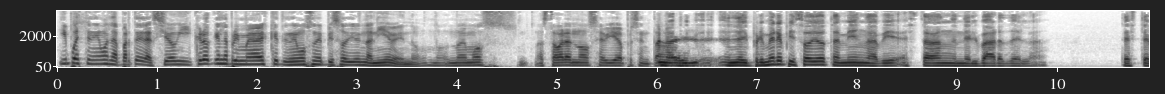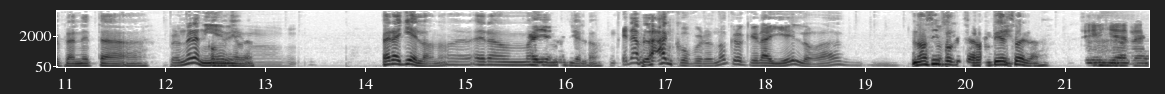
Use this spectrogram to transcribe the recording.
Y pues tenemos la parte de la acción y creo que es la primera vez que tenemos un episodio en la nieve, ¿no? No, no hemos, hasta ahora no se había presentado. Bueno, el- en el primer episodio también había, estaban en el bar de la de este planeta. Pero no era nieve. nieve. ¿no? Era hielo, ¿no? Era más Era hielo. Era blanco, pero no creo que era hielo, ¿ah? No, sí, No, porque se rompió el sí. suelo. Sí, el, eh,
